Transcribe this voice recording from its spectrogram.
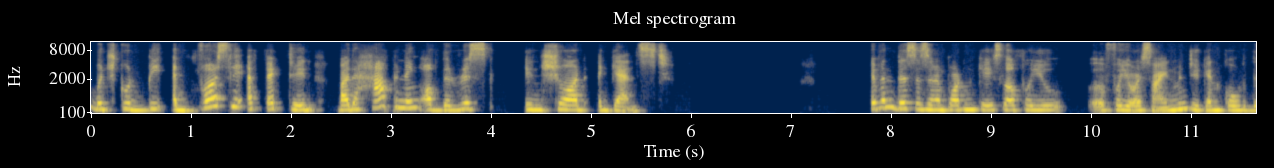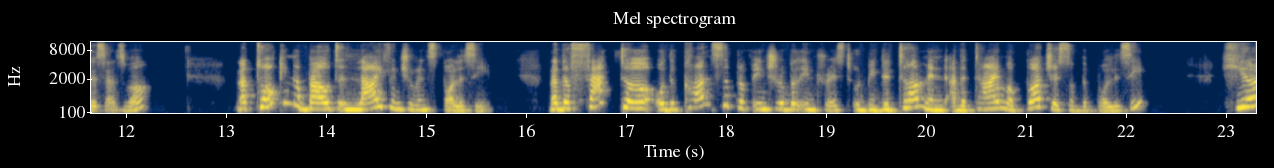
which could be adversely affected by the happening of the risk insured against. Even this is an important case law for you, uh, for your assignment. You can quote this as well. Now, talking about life insurance policy. Now, the factor or the concept of insurable interest would be determined at the time of purchase of the policy. Here,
